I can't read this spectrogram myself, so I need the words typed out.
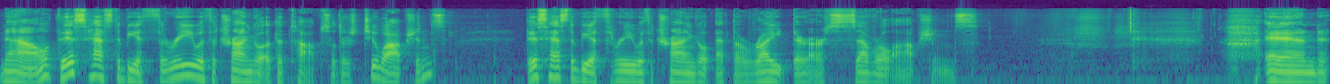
Now, this has to be a 3 with a triangle at the top. So there's two options. This has to be a 3 with a triangle at the right. There are several options. And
